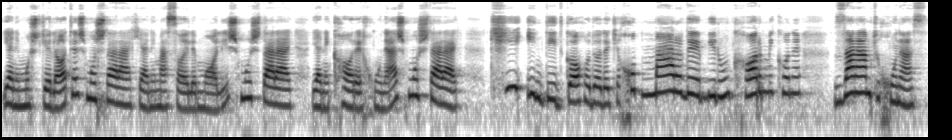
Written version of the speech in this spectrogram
یعنی مشکلاتش مشترک یعنی مسائل مالیش مشترک یعنی کار خونش مشترک. کی این دیدگاه داده که خب مرد بیرون کار می‌کنه زنم تو خونه است؟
